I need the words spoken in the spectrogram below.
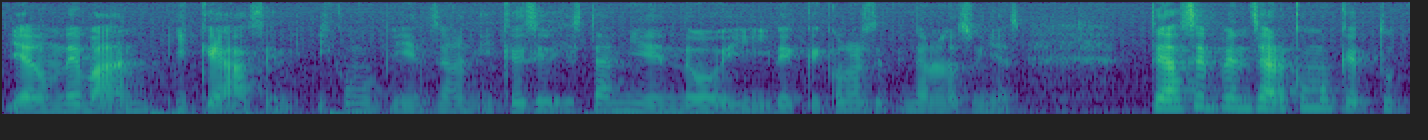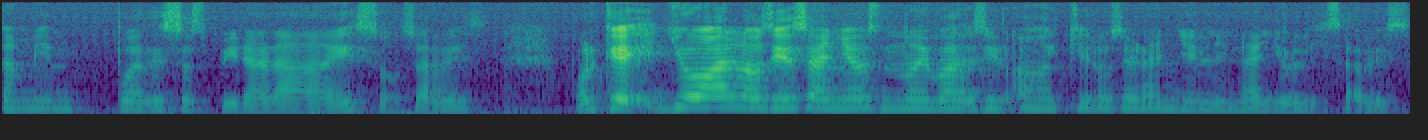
y a dónde van y qué hacen y cómo piensan y qué serie están viendo y de qué color se pintaron las uñas. Te hace pensar como que tú también puedes aspirar a eso, ¿sabes? Porque yo a los 10 años no iba a decir, ay, quiero ser Angelina Jolie, ¿sabes?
